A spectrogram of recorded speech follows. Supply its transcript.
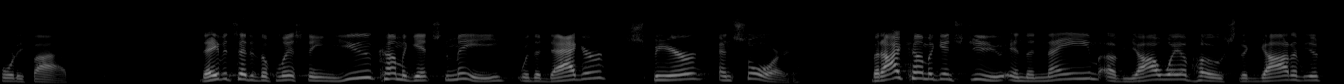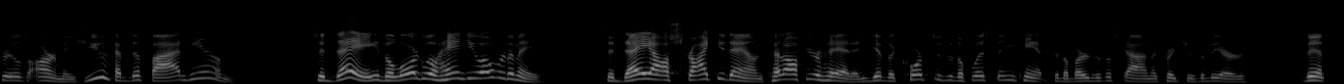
45. David said to the Philistine, You come against me with a dagger, spear, and sword, But I come against you in the name of Yahweh of hosts, the God of Israel's armies. You have defied him. Today the Lord will hand you over to me. Today I'll strike you down, cut off your head, and give the corpses of the Philistine camps to the birds of the sky and the creatures of the earth. Then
